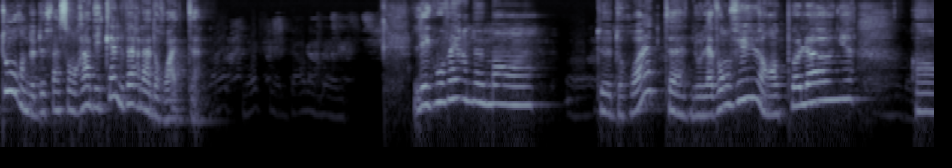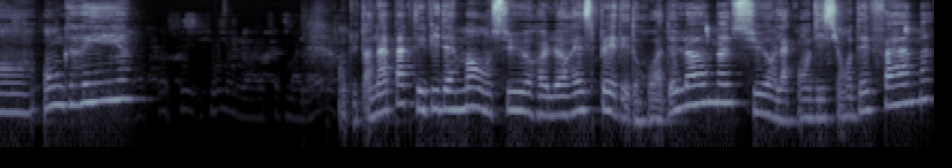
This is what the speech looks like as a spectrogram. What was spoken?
tourne de façon radicale vers la droite. Les gouvernements de droite, nous l'avons vu en Pologne, en Hongrie, ont eu un impact évidemment sur le respect des droits de l'homme, sur la condition des femmes.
